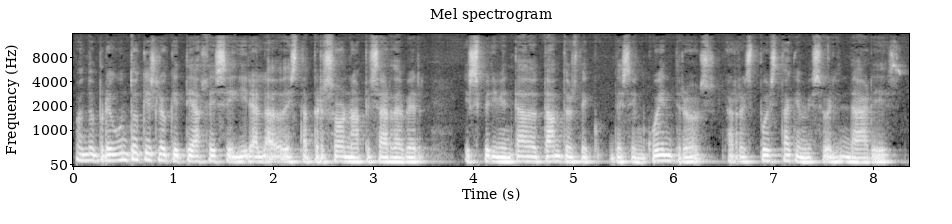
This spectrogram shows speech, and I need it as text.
Cuando pregunto qué es lo que te hace seguir al lado de esta persona a pesar de haber experimentado tantos desencuentros, la respuesta que me suelen dar es,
